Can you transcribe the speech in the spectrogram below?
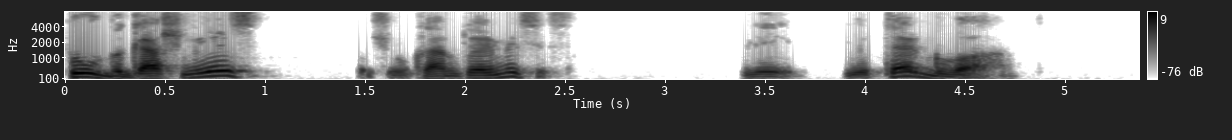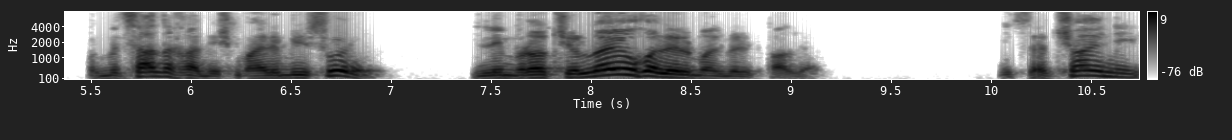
טוב בגשמיאס, שהוא קיים תורי מצווה. יותר גבוהה. ובצד אחד יש מעלה בייסורים, למרות שלא יכול ללמוד ולהתפלל. מצד שני,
